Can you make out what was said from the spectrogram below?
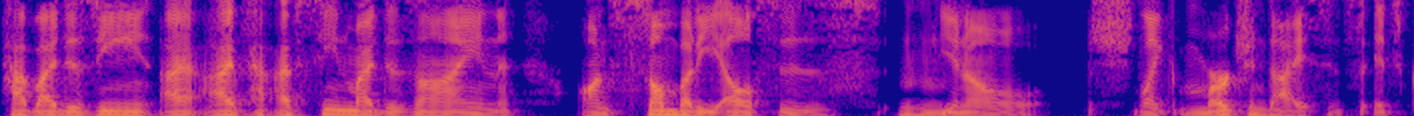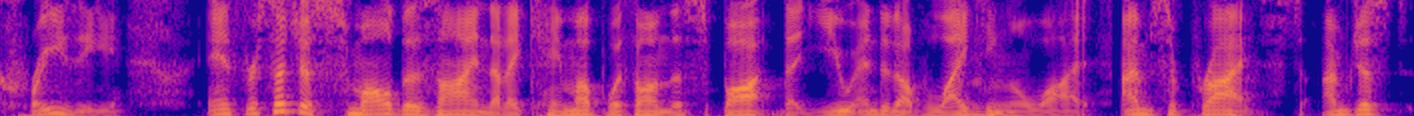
have I design I, I've I've seen my design on somebody else's mm-hmm. you know sh- like merchandise. It's it's crazy. And for such a small design that I came up with on the spot that you ended up liking mm-hmm. a lot, I'm surprised. I'm just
